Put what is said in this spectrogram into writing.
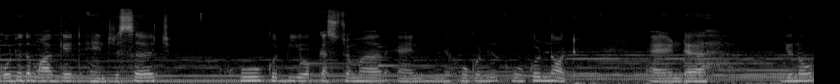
Go to the market and research who could be your customer and who could who could not. And uh, you know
